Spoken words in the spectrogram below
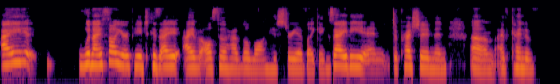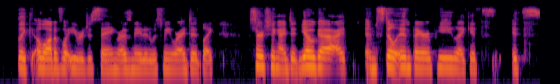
I when I saw your page, because I I've also have a long history of like anxiety and depression, and um, I've kind of like a lot of what you were just saying resonated with me. Where I did like searching, I did yoga, I am still in therapy. Like it's it's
